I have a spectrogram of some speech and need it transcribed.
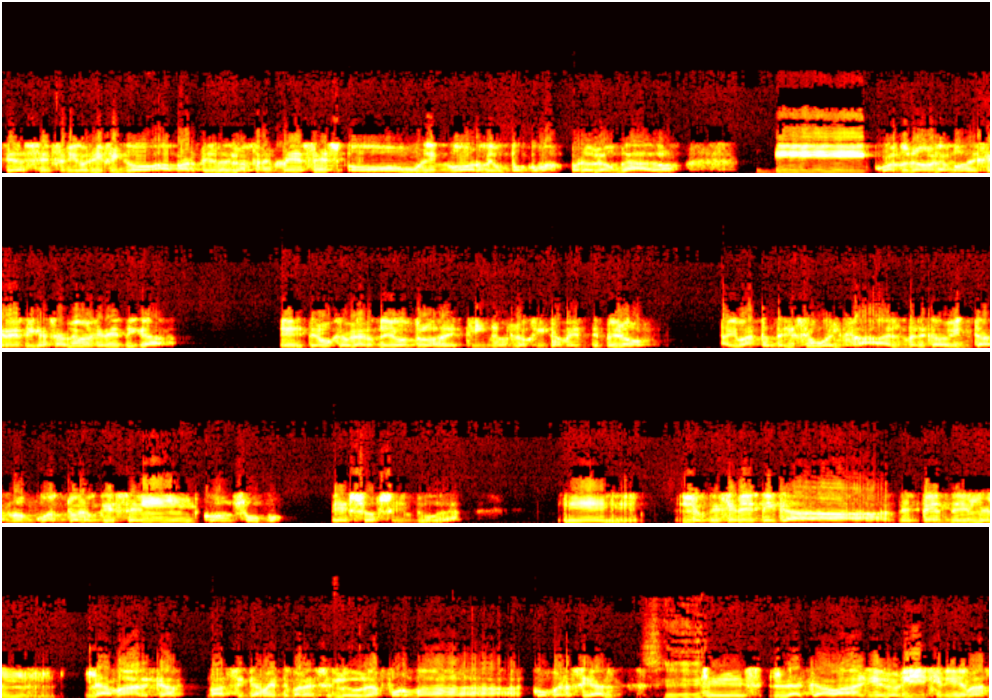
se hace frigorífico a partir de los tres meses o un engorde un poco más prolongado. Y cuando no hablamos de genética, si hablamos de genética, eh, tenemos que hablar de otros destinos, lógicamente. Pero hay bastante que se vuelca al mercado interno en cuanto a lo que es el consumo, eso sin duda. Eh, lo que es genética depende de la marca, básicamente para decirlo de una forma comercial, Sí. que es la cabaña, el origen y demás.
